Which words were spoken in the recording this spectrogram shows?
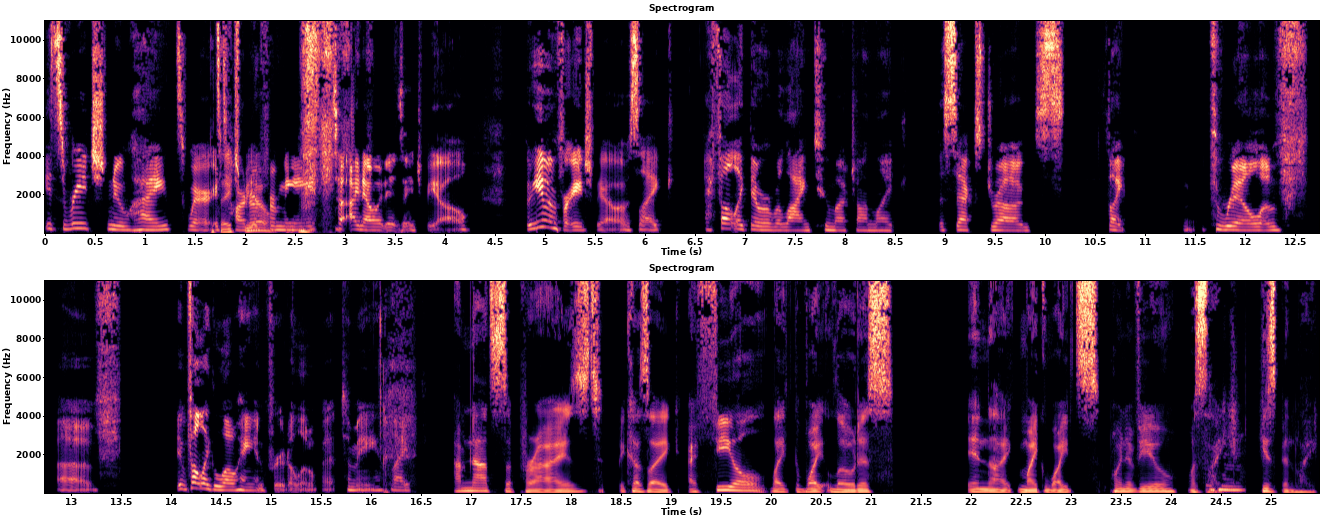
it's reached new heights where It's it's, harder for me to i know it is hbo but even for hbo i was like i felt like they were relying too much on like the sex drugs like thrill of of it felt like low hanging fruit a little bit to me. Like I'm not surprised because like I feel like the White Lotus in like Mike White's point of view was like Mhm. he's been like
